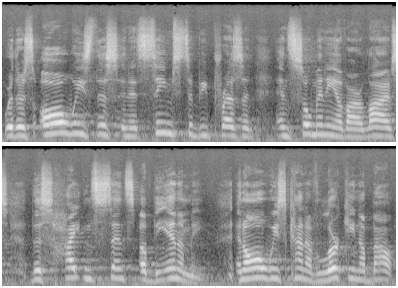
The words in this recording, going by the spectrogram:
where there's always this and it seems to be present in so many of our lives this heightened sense of the enemy and always kind of lurking about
